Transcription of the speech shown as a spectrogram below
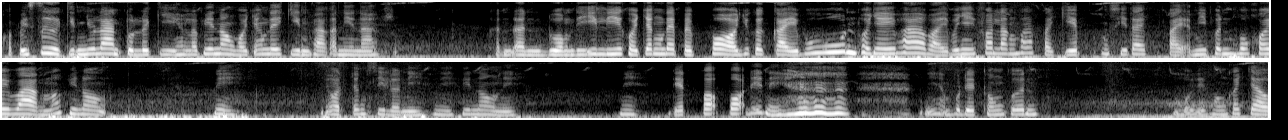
ขอไปซื้อกินอยู่ร้านตุรกีแล้วพี่น้องเขาจังได้กินผักอันนี้นะคันอันดวงดีอีลีเขาจังได้ไปพ่ออยู่กับไก่พูนพ่อใหญ่ผ้าใบพ่อใหญ่ฝรั่งผ้าไปเก็บจังสิได้ไปอันนี้เพิ่นบ่ค่อยว่างเนาะพี่น้อง นี่ยอดจังสิละนี่นี่พี่น้องนี่นี่เด็ดเปาะเปาะดินี่นี่บุเด็ดของเพิ่น บุเด็ดของเข้าเจ้า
